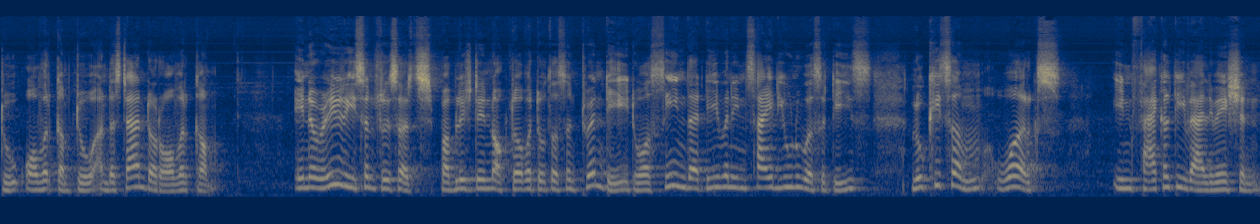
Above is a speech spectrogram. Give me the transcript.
to overcome to understand or overcome in a very recent research published in October 2020, it was seen that even inside universities, lookism works in faculty evaluation,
